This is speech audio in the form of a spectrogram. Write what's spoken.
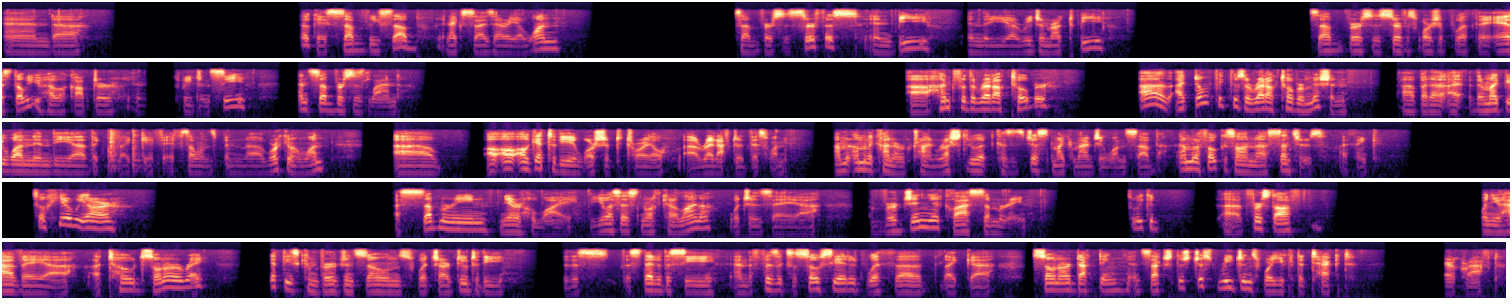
And, uh, okay, sub v sub in exercise area 1 sub versus surface in B, in the uh, region marked B. Sub versus surface warship with a ASW helicopter in region C, and sub versus land. Uh, hunt for the Red October. Uh, I don't think there's a Red October mission, uh, but uh, I, there might be one in the, uh, the like if if someone's been uh, working on one. I'll, I'll get to the warship tutorial right after this one. I'm, I'm going to kind of try and rush through it because it's just micromanaging one sub. I'm going to focus on uh, sensors, I think. So here we are, a submarine near Hawaii, the USS North Carolina, which is a uh, Virginia-class submarine. So we could, uh, first off, when you have a, uh, a towed sonar array, get these convergence zones, which are due to the this the state of the sea and the physics associated with uh, like uh, sonar ducting and such. There's just regions where you can detect aircraft.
